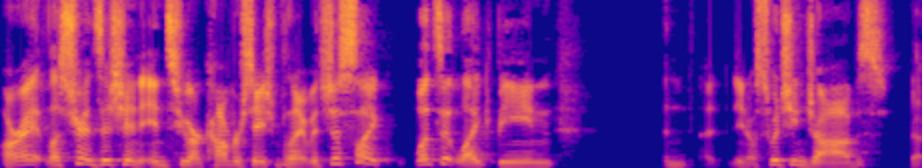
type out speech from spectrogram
All right, let's transition into our conversation for tonight. It's just like, what's it like being, uh, you know, switching jobs yeah.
